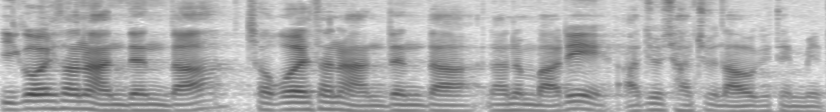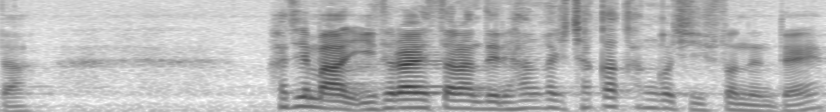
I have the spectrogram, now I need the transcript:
이거 해서는 안 된다, 저거 해서는 안 된다라는 말이 아주 자주 나오게 됩니다. 하지만 이스라엘 사람들이 한 가지 착각한 것이 있었는데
